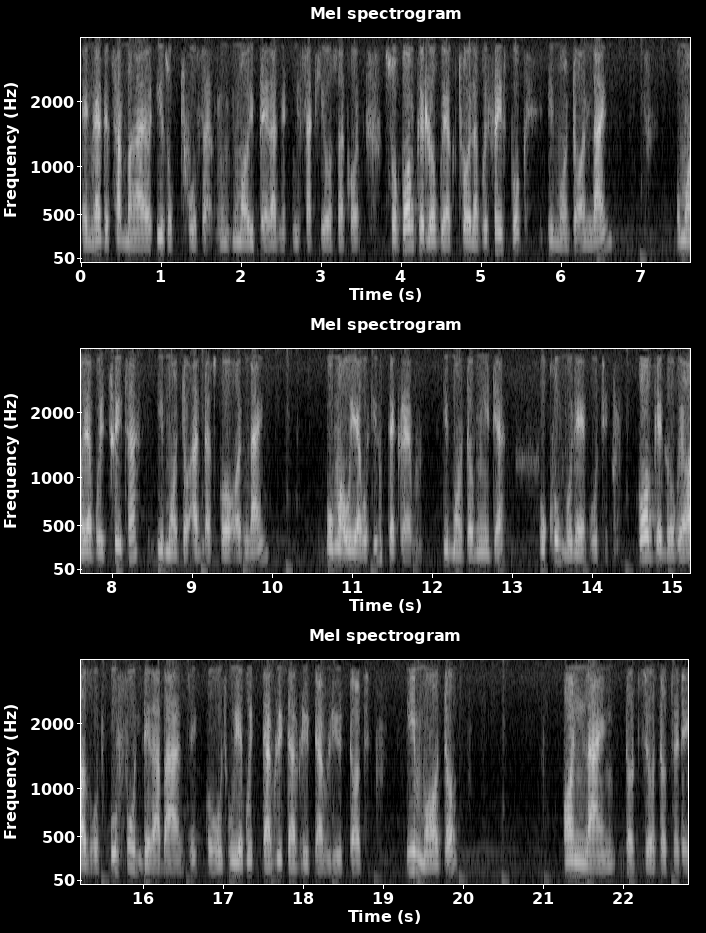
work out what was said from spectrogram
and kade sihamba ngayo izokuthusa uma uyibheka ngesakhiwo sakhona. So konke lokho uyakuthola kwi-Facebook imoto online. Uma uya kwi-Twitter imoto_online uma uya ku-Instagram imoto media. Ukhumbule ukuthi konke lokho uyakwazi ukuthi ufunde kabanzi ngokuthi uye ku-www.imoto online.co.za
